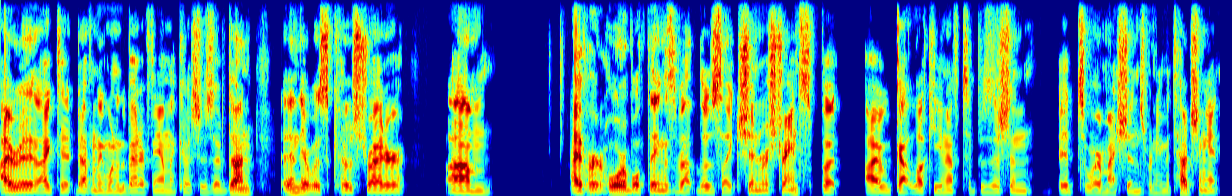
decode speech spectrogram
I really liked it. Definitely one of the better family coasters I've done. And then there was Coast Rider. Um I've heard horrible things about those like shin restraints, but I got lucky enough to position it to where my shins weren't even touching it.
